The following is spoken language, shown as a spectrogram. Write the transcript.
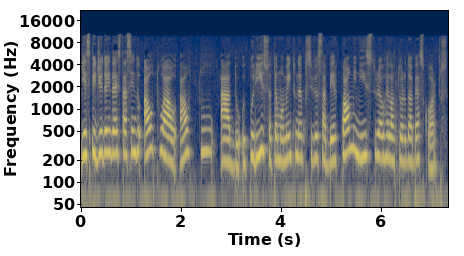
E esse pedido ainda está sendo autuado, e por isso, até o momento, não é possível saber qual ministro é o relator do habeas corpus.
